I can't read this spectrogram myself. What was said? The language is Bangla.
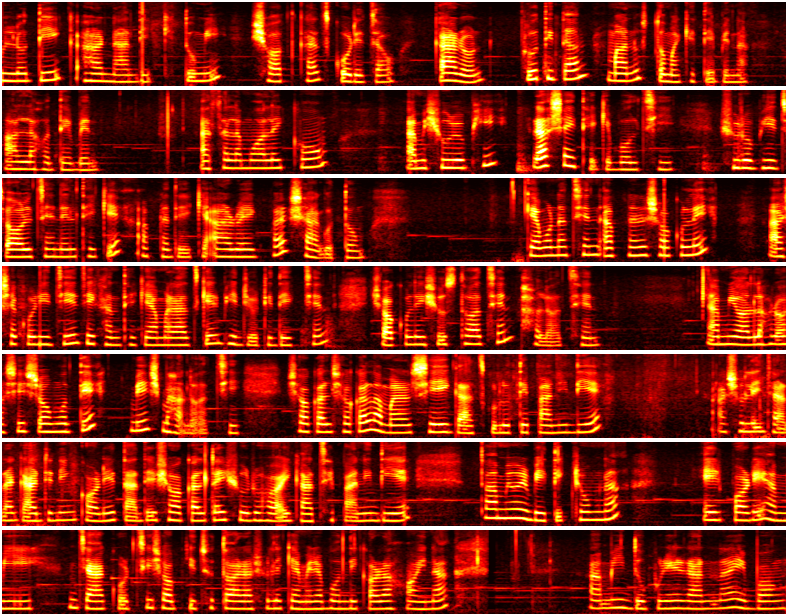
মূল্য দিক আর না দিক তুমি সৎ কাজ করে যাও। কারণ প্রতিদান মানুষ তোমাকে দেবে না, আল্লাহ দেবেন। আসসালামু আলাইকুম, আমি সুরভি রাজশাহী থেকে বলছি। সুরভি জল চ্যানেল থেকে আপনাদেরকে আরও একবার স্বাগতম। কেমন আছেন আপনারা সকলেই আশা করি যে যেখান থেকে আমার আজকের ভিডিওটি দেখছেন, সকলেই সুস্থ আছেন, ভালো আছেন। আমি আল্লাহর অশেষ রহমতে বেশ ভালো আছি। সকাল সকাল আমার সেই গাছগুলোতে পানি দিয়ে আসলে যারা গার্ডেনিং করে তাদের সকালটাই শুরু হয় গাছে পানি দিয়ে। তো আমি ওর ব্যতিক্রম না। এরপরে আমি যা করছি সব কিছু তো আর আসলে ক্যামেরা বন্দি করা হয় না। আমি দুপুরের রান্না এবং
